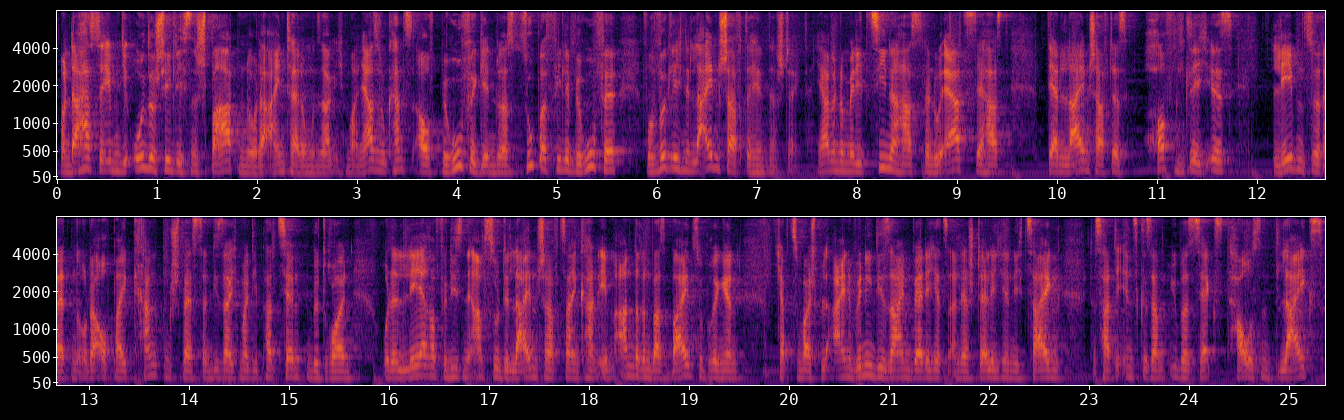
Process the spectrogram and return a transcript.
Und da hast du eben die unterschiedlichsten Sparten oder Einteilungen, sage ich mal. Ja, also du kannst auf Berufe gehen. Du hast super viele Berufe, wo wirklich eine Leidenschaft dahinter steckt. Ja, wenn du Mediziner hast, wenn du Ärzte hast, deren Leidenschaft es hoffentlich ist, Leben zu retten oder auch bei Krankenschwestern, die, sag ich mal, die Patienten betreuen oder Lehrer, für die es eine absolute Leidenschaft sein kann, eben anderen was beizubringen. Ich habe zum Beispiel ein Winning Design, werde ich jetzt an der Stelle hier nicht zeigen. Das hatte insgesamt über 6000 Likes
